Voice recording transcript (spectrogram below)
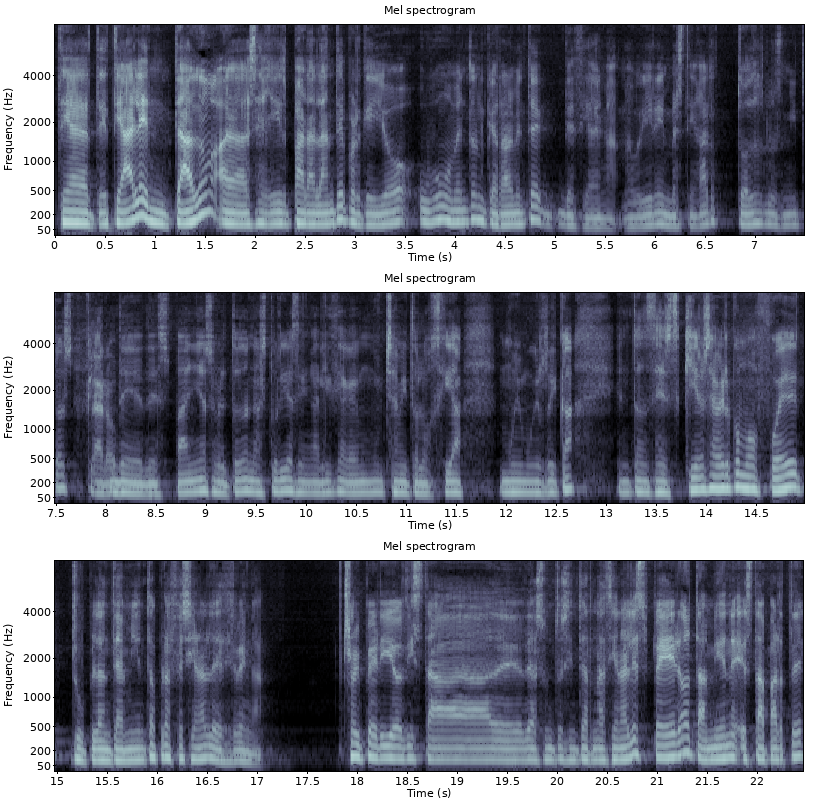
te, ha alentado a seguir para adelante porque yo hubo un momento en que realmente decía, venga, me voy a ir a investigar todos los mitos de, de, España, sobre todo en Asturias y en Galicia, que hay mucha mitología muy, muy rica. Entonces, quiero saber cómo fue tu planteamiento profesional de decir, venga, soy periodista de, asuntos internacionales, pero también esta parte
